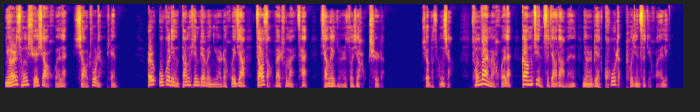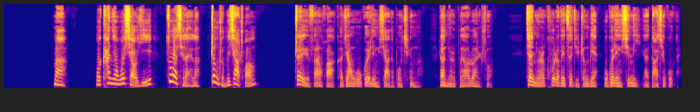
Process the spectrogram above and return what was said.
女儿从学校回来，小住两天，而吴桂令当天便为女儿的回家早早外出买菜，想给女儿做些好吃的，却不曾想从外面回来，刚进自家大门，女儿便哭着扑进自己怀里。妈，我看见我小姨坐起来了，正准备下床。这番话可将吴桂令吓得不轻啊！让女儿不要乱说。见女儿哭着为自己争辩，吴桂令心里也打起鼓来。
